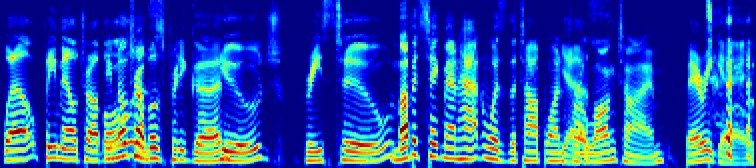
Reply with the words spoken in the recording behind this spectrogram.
well, female trouble. Female Trouble is is pretty good. huge. Grease two, Muppets Take Manhattan was the top one for a Yes. long time. very gay.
